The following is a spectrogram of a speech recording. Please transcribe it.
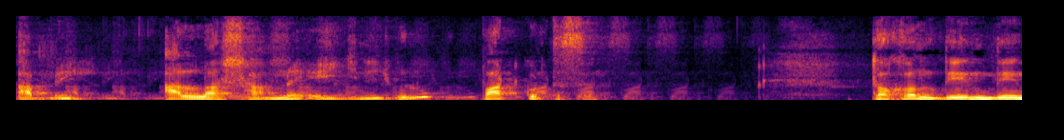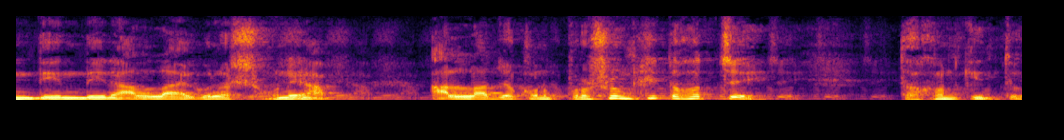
আপনি আল্লাহর সামনে এই জিনিসগুলো পাঠ করতেছেন। তখন দিন দিন দিন দিন আল্লাহ এগুলো শুনে আল্লাহ যখন প্রশংসিত হচ্ছে, তখন কিন্তু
